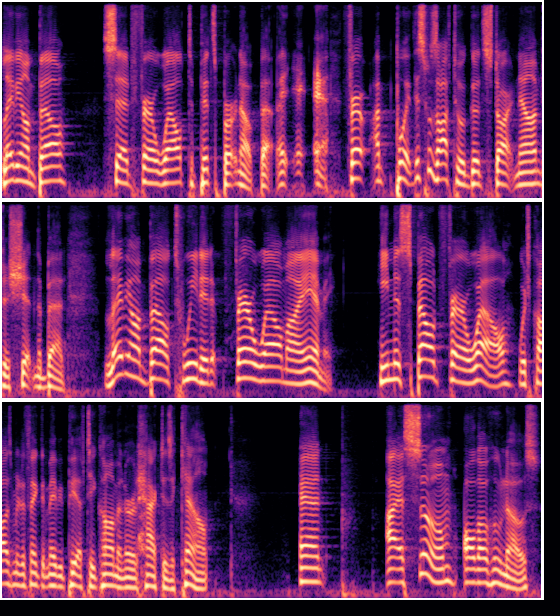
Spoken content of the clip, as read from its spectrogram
Le'Veon Bell said farewell to Pittsburgh. No, eh, eh, eh, fair, I'm, boy, this was off to a good start. Now I'm just shitting the bed. Le'Veon Bell tweeted, farewell Miami. He misspelled farewell, which caused me to think that maybe PFT commenter had hacked his account. And I assume, although who knows,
